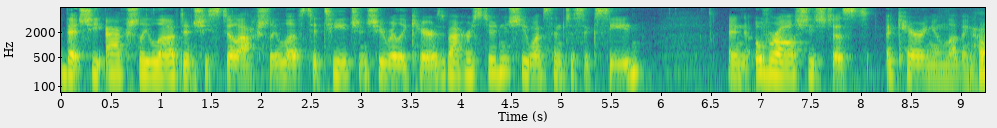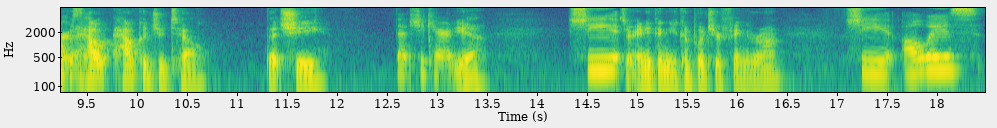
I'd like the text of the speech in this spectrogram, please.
that she actually loved and she still actually loves to teach and she really cares about her students. She wants them to succeed. And overall, she's just a caring and loving How, person how how could you tell that she? that she cared. Yeah. She Is there anything you can put your finger on? She always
